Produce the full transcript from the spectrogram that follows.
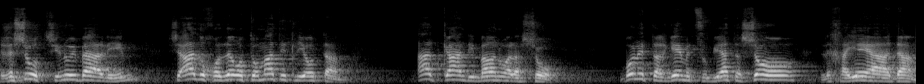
רשות, שינוי בעלים, שאז הוא חוזר אוטומטית להיות תם. עד כאן דיברנו על השור. בואו נתרגם את סוגיית השור לחיי האדם.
